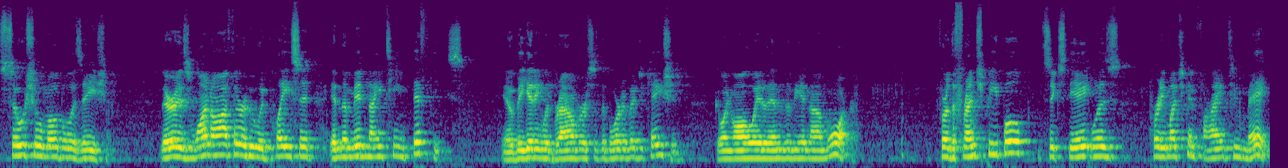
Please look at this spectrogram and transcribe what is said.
social mobilization. There is one author who would place it in the mid 1950s, you know, beginning with Brown versus the Board of Education, going all the way to the end of the Vietnam War. For the French people, 68 was pretty much confined to May,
